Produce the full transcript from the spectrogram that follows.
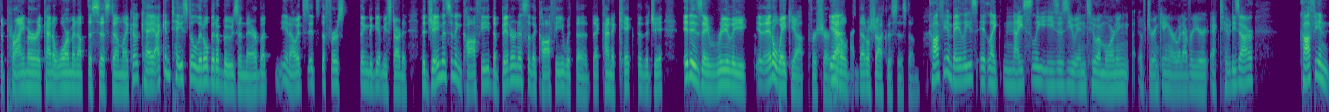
the primer, it kind of warming up the system. Like, okay, I can taste a little bit of booze in there, but you know, it's it's the first thing to get me started. The Jameson and coffee, the bitterness of the coffee with the that kind of kick to the J it is a really it, it'll wake you up for sure. Yeah. That'll that'll shock the system. coffee and Bailey's, it like nicely eases you into a morning of drinking or whatever your activities are. Coffee and,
